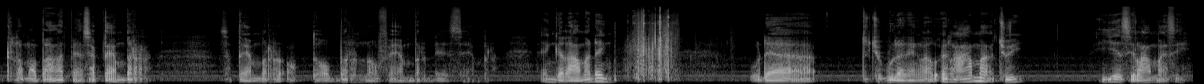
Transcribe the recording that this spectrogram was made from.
Udah lama banget men September. September, Oktober, November, Desember. Eh nggak lama deh. Udah tujuh bulan yang lalu. Eh lama cuy. Iya sih lama sih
